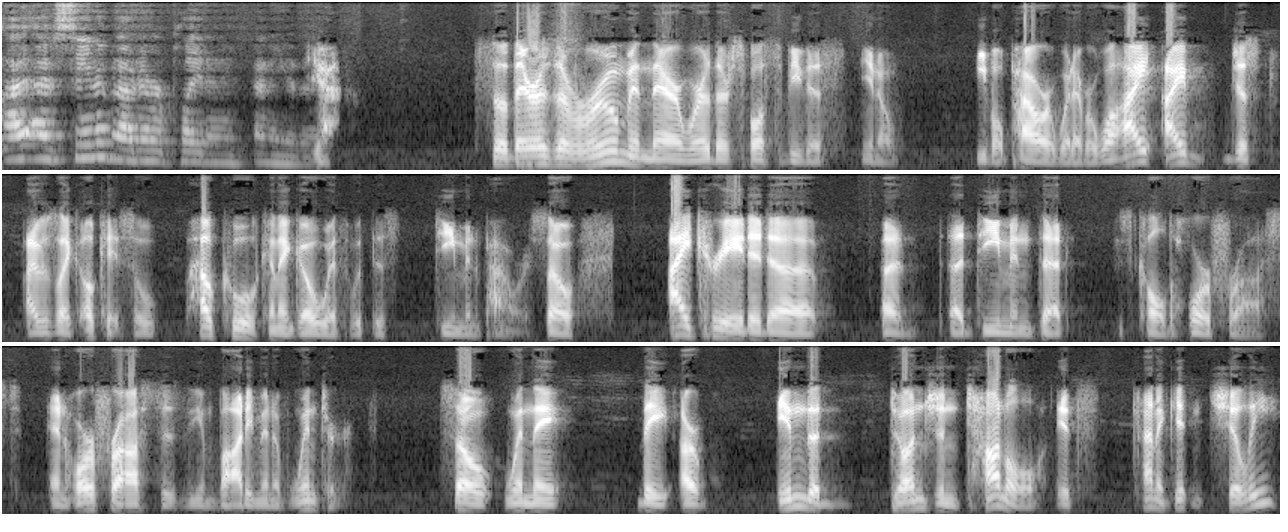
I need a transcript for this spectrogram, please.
I, have seen it, but I've never played any, any of it. Yeah. So there is a room in there where there's supposed to be this, you know, evil power or whatever. Well, I, I just, I was like, okay, so how cool can I go with with this demon power? So I created a, a, a demon that is called Hoarfrost. And Hoarfrost is the embodiment of winter. So when they, they are in the dungeon tunnel, it's kind of getting chilly.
